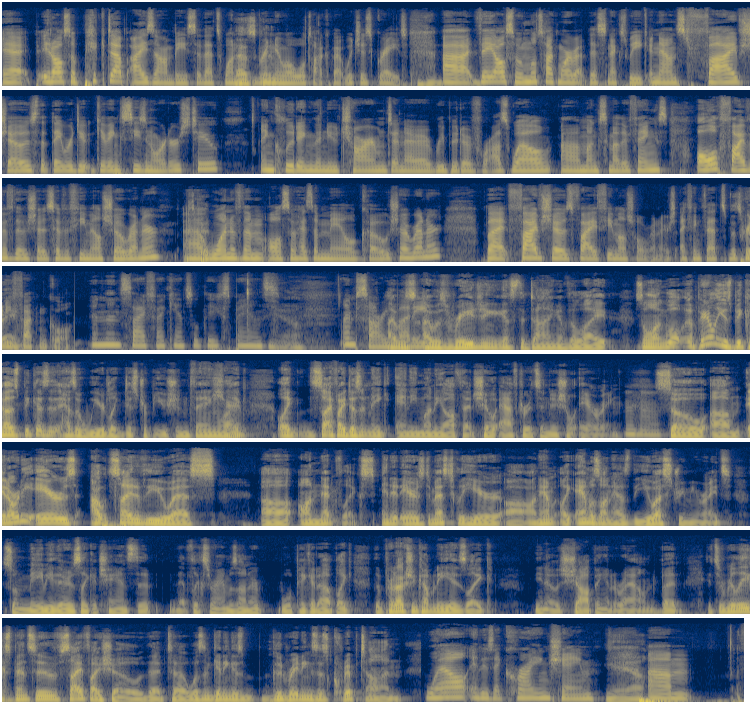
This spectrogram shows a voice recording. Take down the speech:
uh, it also picked up iZombie, so that's one That's good. renewal we'll talk about, which is great. Uh, they also, and we'll talk more about this next week, announced five shows that they were do- giving season orders to, including the new Charmed and a reboot of Roswell, uh, among some other things. All five of those shows have a female showrunner. Uh, one of them also has a male co-showrunner, but five shows, five female showrunners. I think that's, That's pretty great. fucking cool. And then Syfy canceled The Expanse. yeah. I'm sorry, I was. I was raging against the dying of the light so long. Well, apparently it's because because it has a weird like distribution thing. Sure. Like like Syfy doesn't make any money off that show after its initial airing. Mm-hmm. So um, it already airs outside of the U.S. Uh, on Netflix, and it airs domestically here uh, on Am- like Amazon has the U.S. streaming rights, so maybe there's like a chance that Netflix or Amazon or will pick it up. Like the production company is like you know shopping it around, but it's a really expensive sci-fi show that uh, wasn't getting as good ratings as Krypton. well, it is a crying shame. Yeah. Um,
